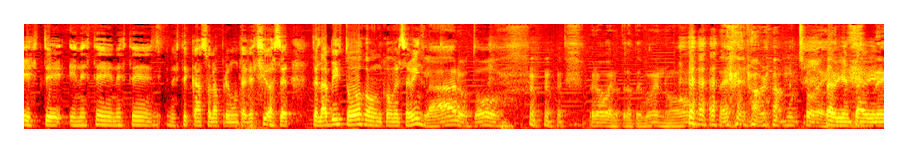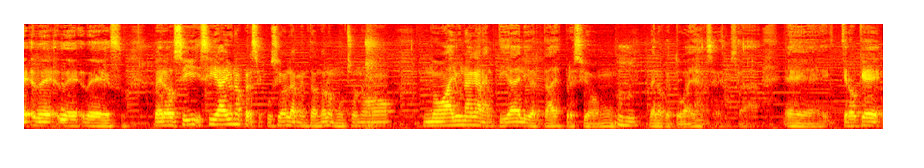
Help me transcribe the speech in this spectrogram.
Este, en este, en este, en este caso, la pregunta que te iba a hacer, ¿te la has visto vos con, con el SEBIN? Claro, todo. Pero bueno, tratemos de no, no hablar mucho de, De, eso. Pero sí, sí hay una persecución, lamentándolo mucho, no, no hay una garantía de libertad de expresión de lo que tú vayas a hacer. O sea, eh, creo que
